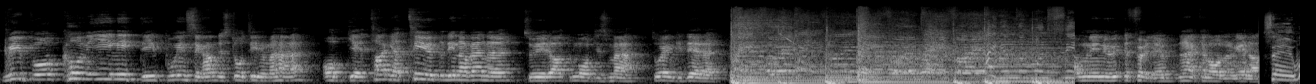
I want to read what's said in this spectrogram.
Gå in på Conny90 på Instagram, det står till och med här. Och eh, tagga tre utav dina vänner så är du automatiskt med. Så enkelt är det. Om ni nu inte följer den här kanalen redan. Say what?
